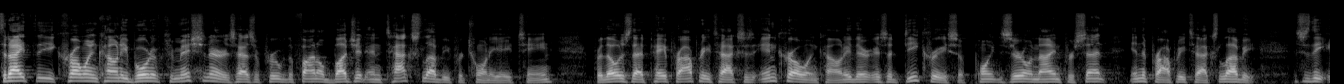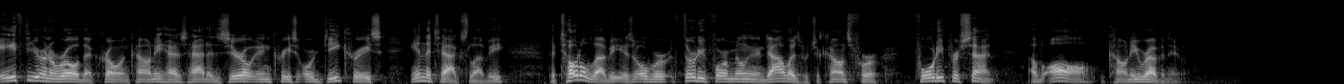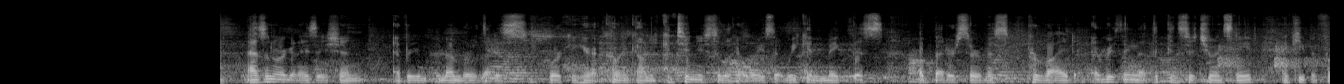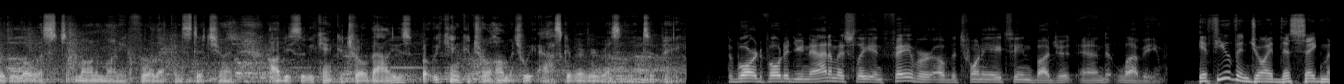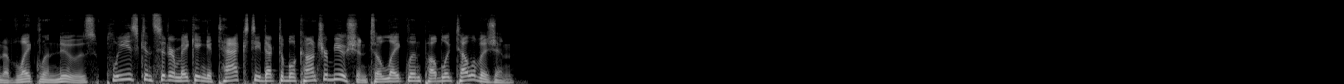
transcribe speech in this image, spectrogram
Tonight, the Crow Wing County Board of Commissioners has approved the final budget and tax levy for 2018. For those that pay property taxes in Crow Wing County, there is a decrease of 0.09% in the property tax levy. This is the eighth year in a row that Crow Wing County has had a zero increase or decrease in the tax levy. The total levy is over $34 million, which accounts for 40% of all county revenue. As an organization, every member that is working here at Crow Wing County continues to look at ways that we can make this a better service, provide everything that the constituents need, and keep it for the lowest amount of money for that constituent. Obviously, we can't control values, but we can control how much we ask of every resident to pay. The board voted unanimously in favor of the 2018 budget and levy. If you've enjoyed this segment of Lakeland News, please consider making a tax-deductible contribution to Lakeland Public Television.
